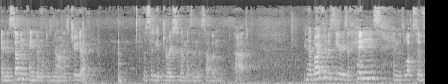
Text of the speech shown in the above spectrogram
and the southern kingdom, which is known as Judah. The city of Jerusalem is in the southern part. Now, both have a series of kings, and there's lots of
